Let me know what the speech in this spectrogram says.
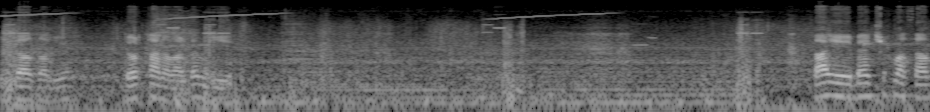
Hızı azalıyor. 4 tane var değil mi? İyi. Dayı ben çıkmasam.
